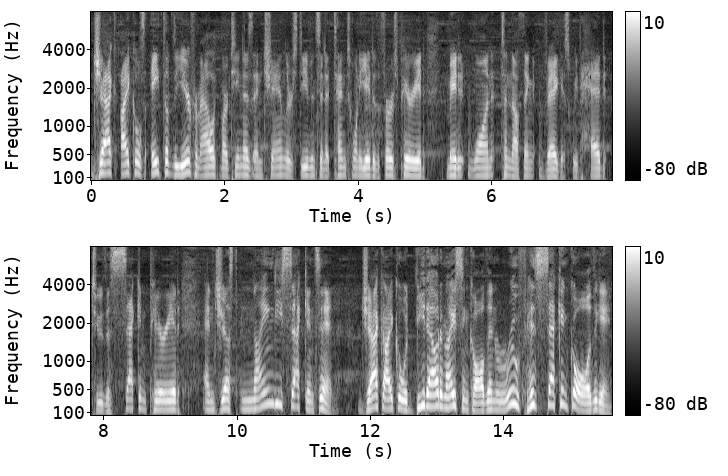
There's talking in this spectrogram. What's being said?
Jack Eichel's eighth of the year from Alec Martinez and Chandler Stephenson at 10:28 of the first period made it one to nothing Vegas. We'd head to the second period, and just 90 seconds in, Jack Eichel would beat out an icing call, then roof his second goal of the game.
